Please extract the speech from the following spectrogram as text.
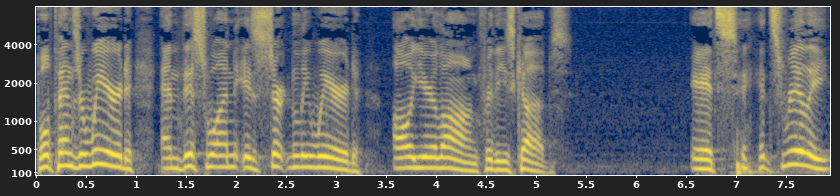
Bullpens are weird, and this one is certainly weird all year long for these Cubs. It's it's really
